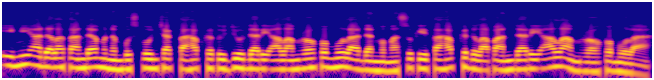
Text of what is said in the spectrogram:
Ini adalah tanda menembus puncak tahap ketujuh dari alam roh pemula dan memasuki tahap kedelapan dari alam roh pemula.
